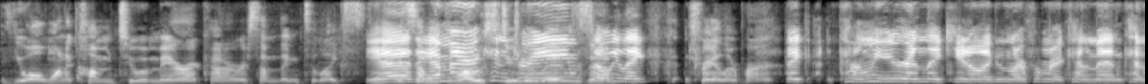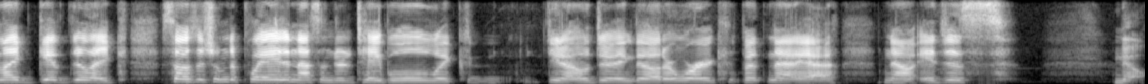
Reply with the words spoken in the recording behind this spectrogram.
you all want to come to America or something to like sleep yeah with the some gross american dream so we like trailer park. like come here and like you know like the north american men can like give their like sausage on the plate and us under the table like you know doing the other work but no yeah no it just No,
